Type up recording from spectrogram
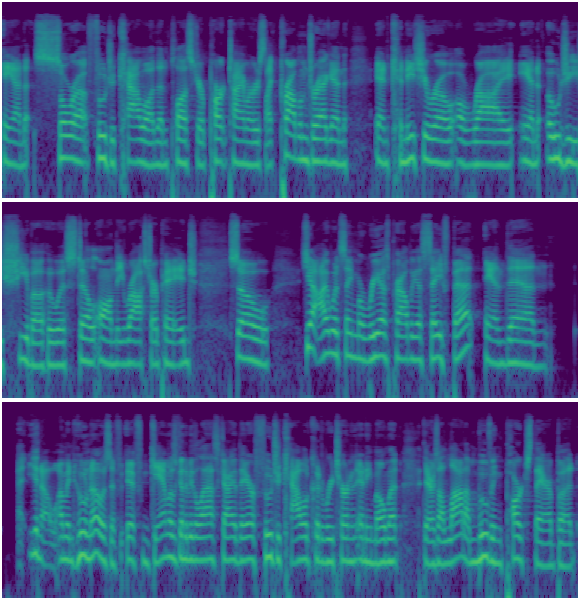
and Sora Fujikawa, then plus your part timers like Problem Dragon and Kenichiro Arai and OG Shiba, who is still on the roster page. So, yeah, I would say Maria's probably a safe bet. And then, you know, I mean, who knows? If, if Gamma's going to be the last guy there, Fujikawa could return at any moment. There's a lot of moving parts there, but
